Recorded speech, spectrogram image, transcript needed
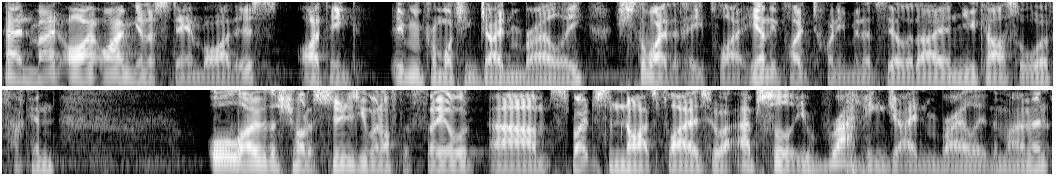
And mate, I, I'm going to stand by this. I think even from watching Jayden Brailey, just the way that he played, he only played 20 minutes the other day, and Newcastle were fucking all over the shot as soon as he went off the field. Um, spoke to some Knights players who are absolutely wrapping Jayden Brailey at the moment.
